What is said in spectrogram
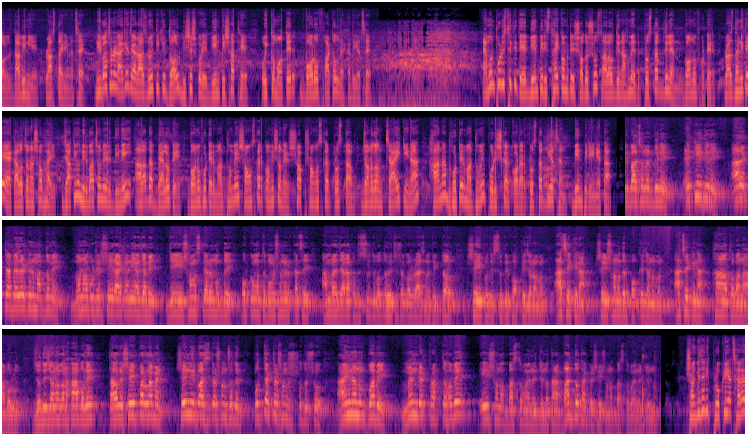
দল দাবি নিয়ে রাস্তায় নেমেছে। নির্বাচনের আগে যা রাজনৈতিক দল, বিশেষ করে বিএনপির সাথে ঐক্যমতের বড় ফাটল দেখা দিয়েছে। এমন পরিস্থিতিতে বিএনপির স্থায়ী কমিটির সদস্য সালাউদ্দিন আহমেদ প্রস্তাব দিলেন গণভোটের। রাজধানীতে এক আলোচনা সভায় জাতীয় নির্বাচনের দিনেই আলাদা ব্যালটে গণভোটের মাধ্যমে সংস্কার কমিশনের সব সংস্কার প্রস্তাব জনগণ চায় কিনা হানা ভোটের মাধ্যমে পরিষ্কার করার প্রস্তাব দিয়েছেন বিএনপির এই নেতা। নির্বাচনের দিনে, একই দিনে আরেকটা ব্যালটের মাধ্যমে গণভোটের সেই রায়টা নেওয়া যাবে যে এই সংস্কারের মধ্যে ঐক্যমত্য কমিশনের কাছে আমরা যারা প্রতিশ্রুতিবদ্ধ হয়েছে সকল রাজনৈতিক দল, সেই প্রতিশ্রুতির পক্ষে জনগণ আছে কিনা, সেই সনদের পক্ষে জনগণ আছে কিনা হ্যাঁ অথবা না বলুন। যদি জনগণ হ্যাঁ বলে, তাহলে সেই পার্লামেন্ট, সেই নির্বাচিত সংসদের প্রত্যেকটা সংসদ সদস্য আইনানুগভাবে ম্যান্ডেট প্রাপ্ত হবে, এই সনদ বাস্তবায়নের জন্য তারা বাধ্য থাকবে সেই সনদ বাস্তবায়নের জন্য। সাংবিধানিক প্রক্রিয়া ছাড়া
